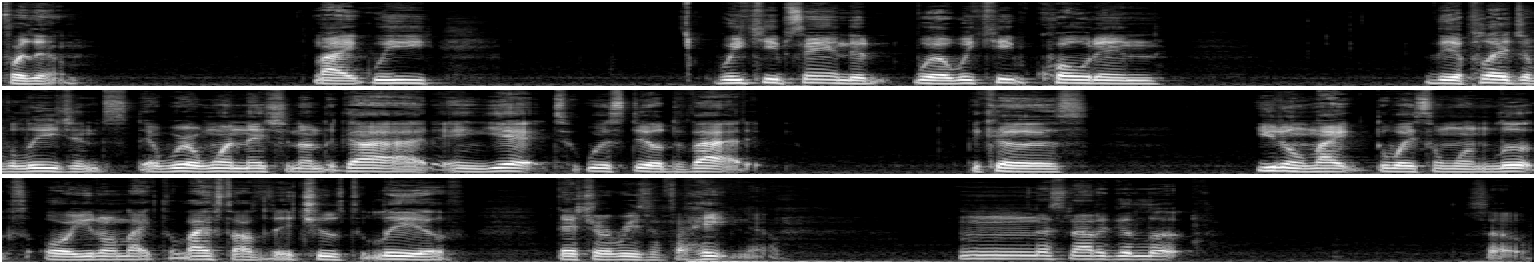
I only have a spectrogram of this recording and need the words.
for them. Like we we keep saying that well, we keep quoting the Pledge of Allegiance that we're one nation under God, and yet we're still divided because you don't like the way someone looks or you don't like the lifestyle that they choose to live. That's your reason for hating them. Mm, that's not a good look. So,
